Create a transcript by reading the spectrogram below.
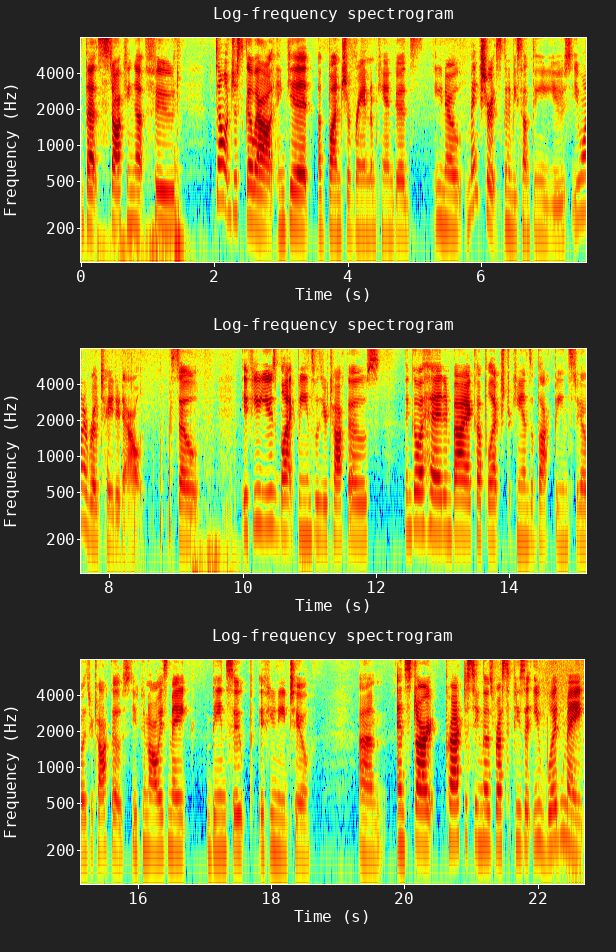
that's stocking up food don't just go out and get a bunch of random canned goods. You know, make sure it's going to be something you use. You want to rotate it out. So if you use black beans with your tacos, then go ahead and buy a couple extra cans of black beans to go with your tacos. You can always make bean soup if you need to. Um, and start practicing those recipes that you would make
